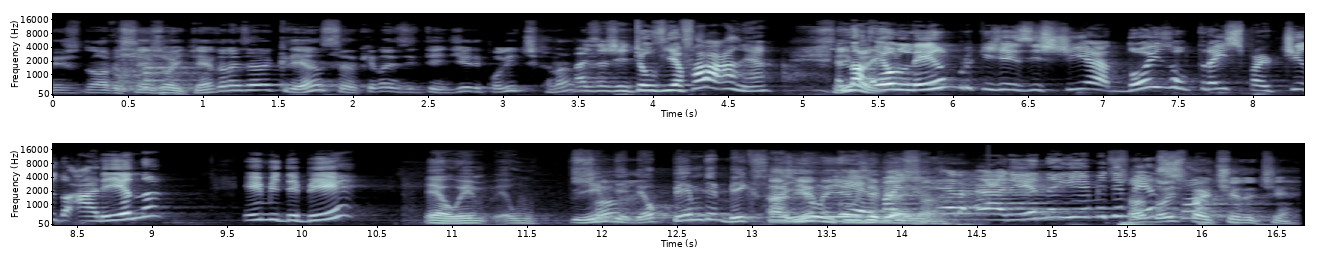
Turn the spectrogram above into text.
1980 nós era criança, o que nós entendíamos de política, nada. Mas a gente ouvia falar, né? Sim, Não, mas- Eu lembro que já existia dois ou três partidos, Arena, MDB, É, o, M- o PMDB, é o PMDB que Arena saiu. e é, inclusive, MDB, mas aí. só. era Arena e MDB Só só. dois partidos tinha.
